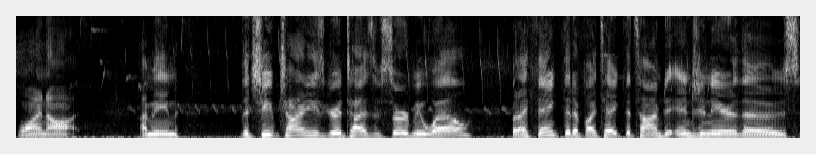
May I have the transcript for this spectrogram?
why not? I mean, The cheap Chinese grid ties have served me well, but I think that if I take the time to engineer those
